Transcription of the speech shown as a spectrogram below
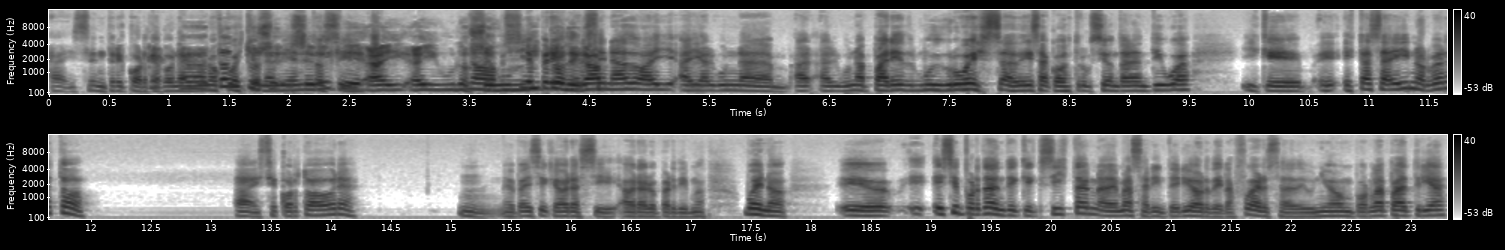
Ay, se entrecorta con algunos cuestionamientos. Se, ve que hay, hay unos no, siempre en el Senado hay, hay alguna, alguna pared muy gruesa de esa construcción tan antigua y que... Eh, ¿Estás ahí, Norberto? Ay, ¿se cortó ahora? Mm, me parece que ahora sí, ahora lo perdimos. Bueno, eh, e, es importante que existan, además al interior de la Fuerza de Unión por la Patria,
